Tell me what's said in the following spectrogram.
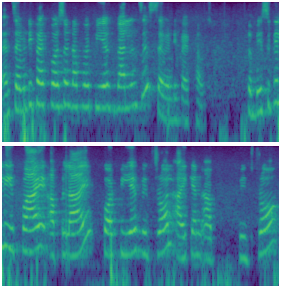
and 75% of my PF balance is 75,000. So basically if I apply for PF withdrawal, I can up withdraw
